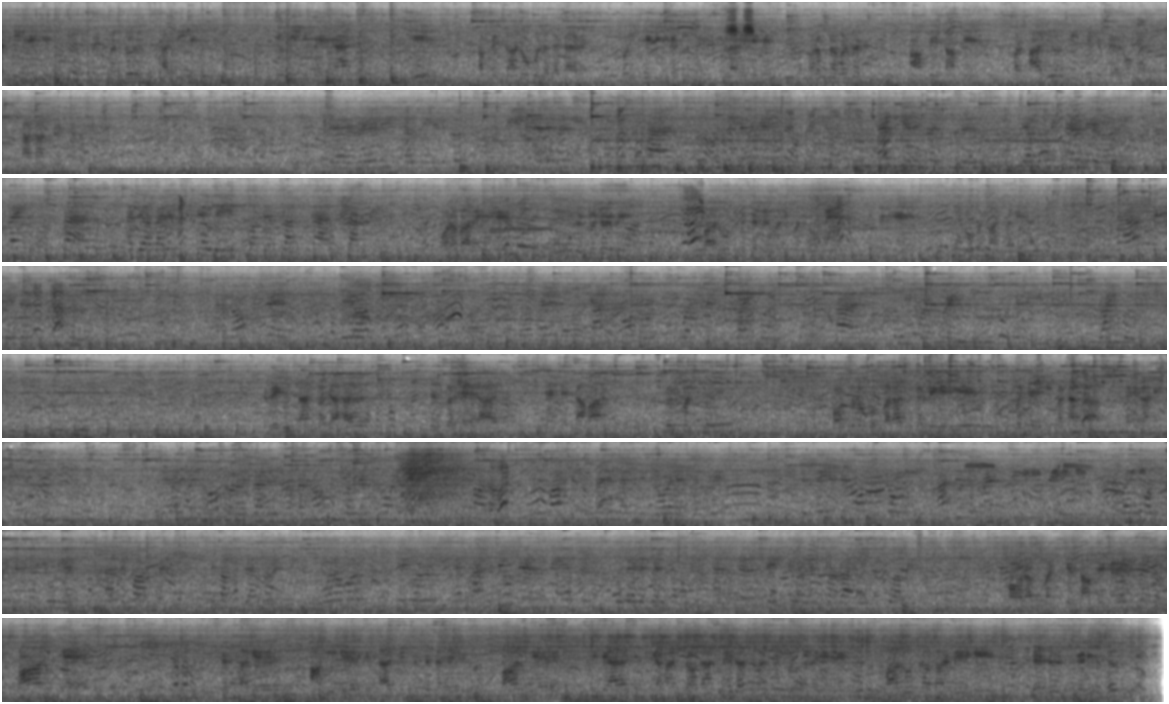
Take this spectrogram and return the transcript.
आती है, ये तंदुरुस्त है, क्योंकि पहचान ये अपने कानों को लगातार पंखे की शक्ल में ला रहे हैं और अपना वज़न आमने सामने और आगे और पीछे के पैरों में स्थानांतरित कर रहे हैं। और अब आ रहे हैं ऊँट जुजर में बारूद से चलने वाली बंदूक में को बनवाया गया है We have रेगिस्तान का जहाज़ जिस पर है आज सैन्य सामान दुश्मन के हौसलों को परास्त करने के लिए वजह की पताका लहराने के लिए और अब मंच के सामने है बाल गैर। श्रद्धा गैर, आगे गैर के साथ भी प्रसिद्ध है बाल गैर। यहाँ चौगान मैदान कर रहे हैं। बालोत्रा बाड़मेर के स्टडीज़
